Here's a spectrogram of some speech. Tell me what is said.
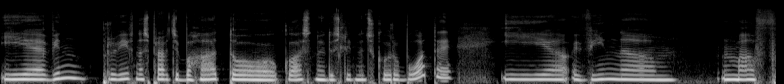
І він провів насправді багато класної дослідницької роботи, і він е, мав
